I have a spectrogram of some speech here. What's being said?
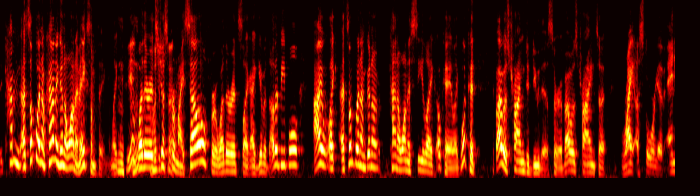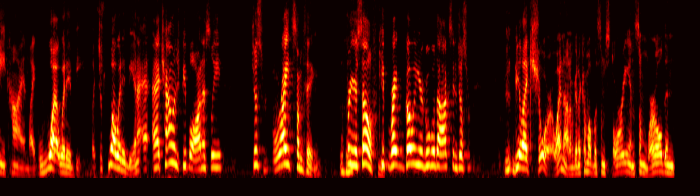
it kind at some point, I'm kind of gonna want to make something. Like Yeah, whether it's just 100%. for myself or whether it's like I give it to other people. I like at some point I'm gonna kind of want to see like, okay, like what could if I was trying to do this or if I was trying to write a story of any kind, like what would it be? Like just what would it be? And I and I challenge people honestly, just write something for Mhm. yourself. Keep right go in your Google Docs and just be like, sure, why not? I'm gonna come up with some story and some world and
